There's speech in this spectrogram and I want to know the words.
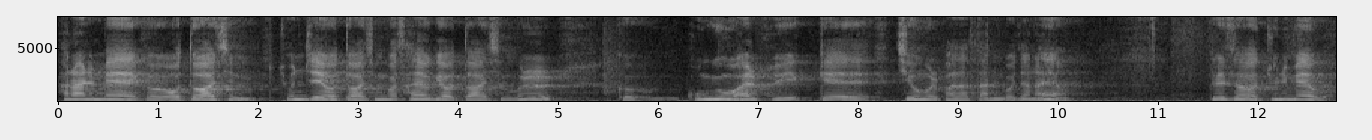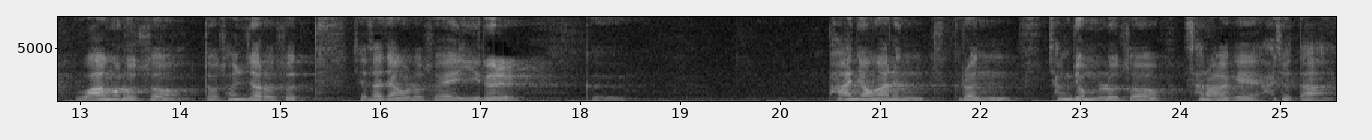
하나님의 그 어떠하심, 존재의 어떠하심과 사역의 어떠하심을 그 공유할 수 있게 지음을 받았다는 거잖아요. 그래서 주님의 왕으로서 또 선자로서 제사장으로서의 일을 그 반영하는 그런 창조물로서 살아가게 하셨다.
